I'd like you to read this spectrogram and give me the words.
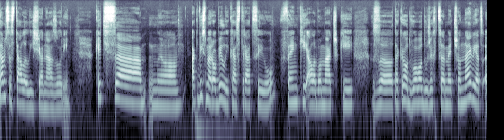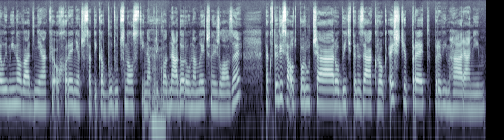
tam sa stále líšia názory. Keď sa, ak by sme robili kastráciu fenky alebo mačky z takého dôvodu, že chceme čo najviac eliminovať nejaké ochorenia, čo sa týka v budúcnosti, napríklad mhm. nádorov na mliečnej žláze, tak vtedy sa odporúča robiť ten zákrok ešte pred prvým háraním.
